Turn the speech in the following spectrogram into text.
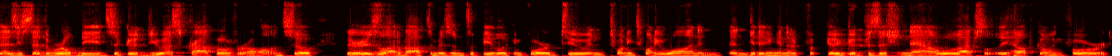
As you said, the world needs a good U.S. crop overall, and so there is a lot of optimism to be looking forward to in 2021. And, and getting in a, a good position now will absolutely help going forward.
